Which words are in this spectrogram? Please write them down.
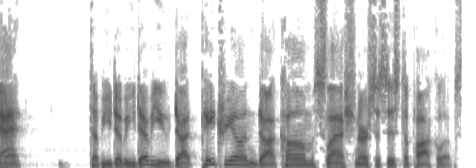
at www.patreon.com slash narcissistapocalypse.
